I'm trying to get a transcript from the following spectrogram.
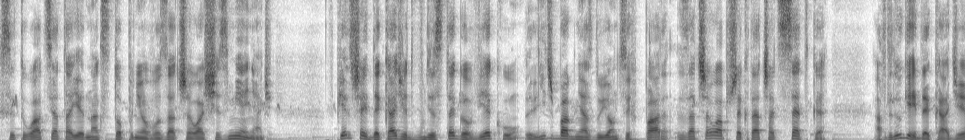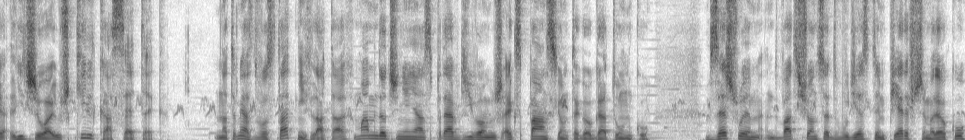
sytuacja ta jednak stopniowo zaczęła się zmieniać. W pierwszej dekadzie XX wieku liczba gniazdujących par zaczęła przekraczać setkę, a w drugiej dekadzie liczyła już kilka setek. Natomiast w ostatnich latach mamy do czynienia z prawdziwą już ekspansją tego gatunku. W zeszłym 2021 roku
